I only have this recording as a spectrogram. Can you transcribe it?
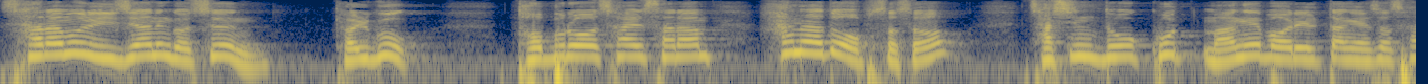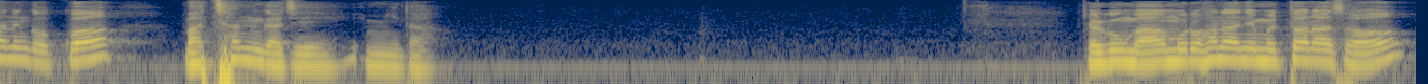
사람을 의지하는 것은 결국 더불어 살 사람 하나도 없어서 자신도 곧 망해버릴 땅에서 사는 것과 마찬가지입니다. 결국 마음으로 하나님을 떠나서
